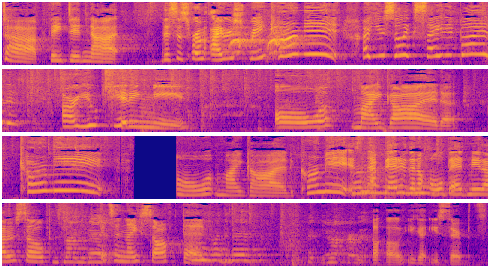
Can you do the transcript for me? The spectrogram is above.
Stop. They did not. This is from Irish Spring Kermit. Are you so excited, bud? Are you kidding me? Oh my god. Kermit. Oh my god. Kermit, isn't that better than a whole bed made out of soap? It's not your bed. It's a nice soft Kermit, bed. you bed. You're not Kermit. Uh oh, you got usurped.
